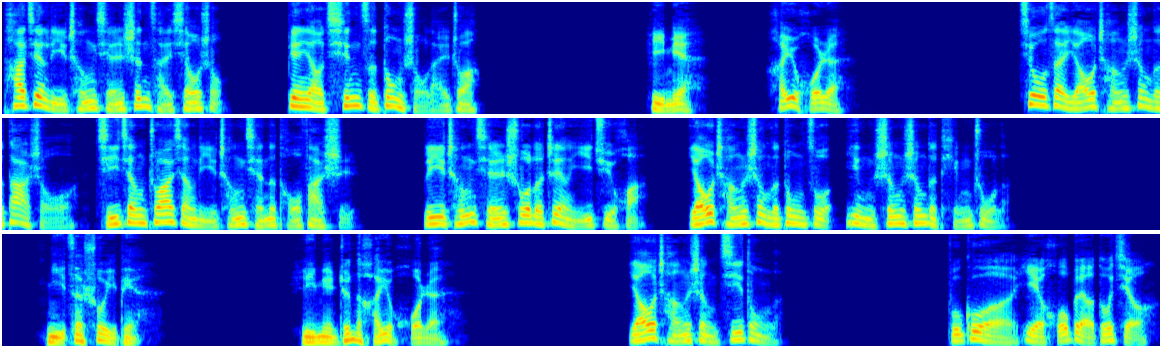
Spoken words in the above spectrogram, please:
他见李承前身材消瘦，便要亲自动手来抓。里面还有活人。就在姚长胜的大手即将抓向李承前的头发时，李承前说了这样一句话，姚长胜的动作硬生生的停住了。你再说一遍，里面真的还有活人？姚长胜激动了，不过也活不了多久。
